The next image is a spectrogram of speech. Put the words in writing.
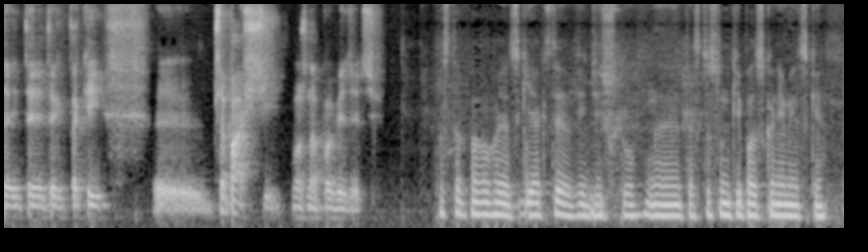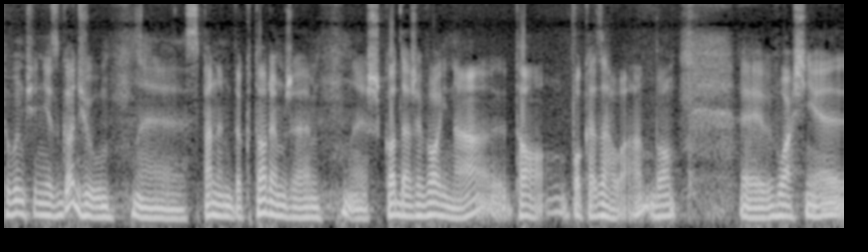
tej, tej, tej takiej e, przepaści, można powiedzieć. Pastor Paweł Chojecki, jak ty widzisz tu e, te stosunki polsko-niemieckie? Tu bym się nie zgodził e, z panem doktorem, że e, szkoda, że wojna to pokazała, bo właśnie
